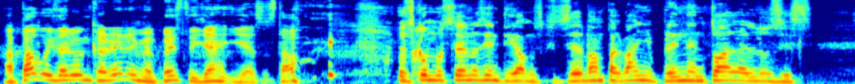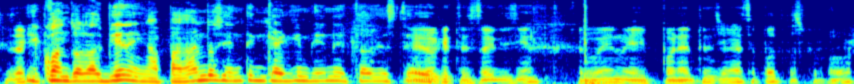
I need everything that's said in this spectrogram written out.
Apago y salgo en carrera y me acuesto y ya, y asustado. Es como ustedes no sienten, digamos, que ustedes van para el baño y prenden todas las luces. Exacto. Y cuando las vienen apagando, sienten que alguien viene detrás de Es lo ustedes. que te estoy diciendo. Pero bueno, y pon atención a este podcast, por favor.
